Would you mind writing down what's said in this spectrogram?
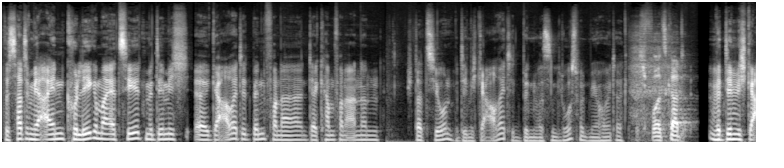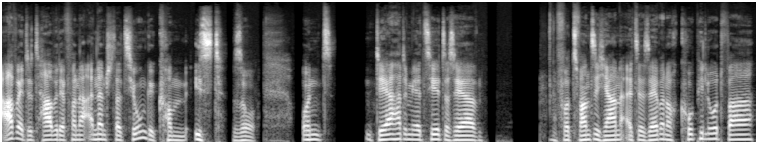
das hatte mir ein Kollege mal erzählt, mit dem ich äh, gearbeitet bin, von einer, der kam von einer anderen Station, mit dem ich gearbeitet bin. Was ist denn los mit mir heute? Ich wollte es gerade. Mit dem ich gearbeitet habe, der von einer anderen Station gekommen ist. So. Und der hatte mir erzählt, dass er vor 20 Jahren, als er selber noch Co-Pilot war,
